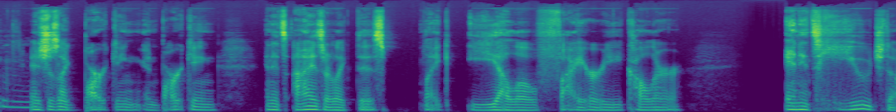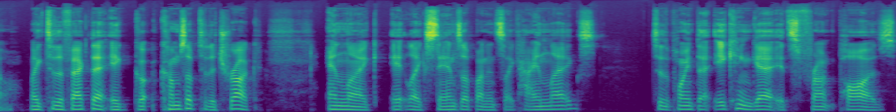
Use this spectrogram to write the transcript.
Mm-hmm. And it's just like barking and barking and its eyes are like this like yellow fiery color and it's huge though like to the fact that it go- comes up to the truck and like it like stands up on its like hind legs to the point that it can get its front paws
